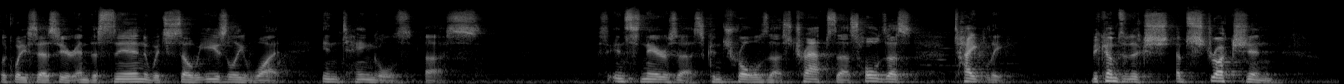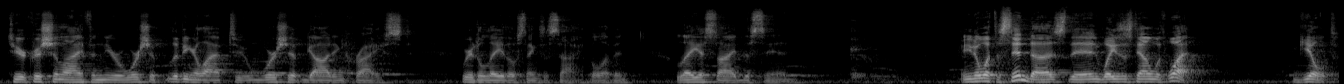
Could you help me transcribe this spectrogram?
Look what he says here. And the sin which so easily what? Entangles us, ensnares us, controls us, traps us, holds us tightly, becomes an obstruction to your Christian life and your worship, living your life to worship God in Christ. We're to lay those things aside, beloved. Lay aside the sin. And you know what the sin does then? Weighs us down with what? Guilt.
